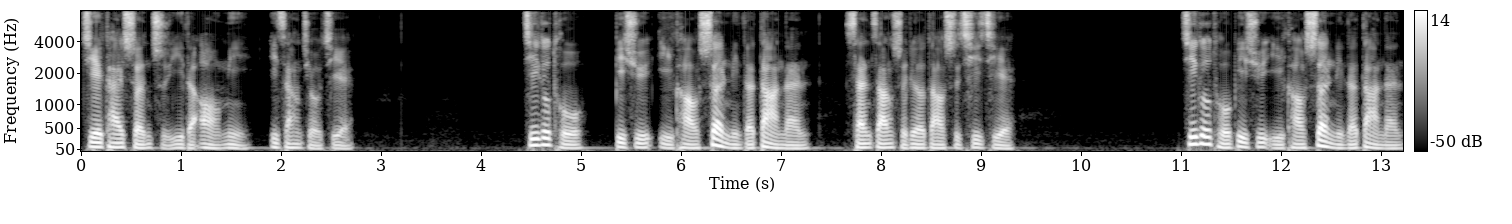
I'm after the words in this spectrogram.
揭开神旨意的奥秘。一章九节，基督徒必须依靠圣灵的大能。三章十六到十七节，基督徒必须依靠圣灵的大能，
